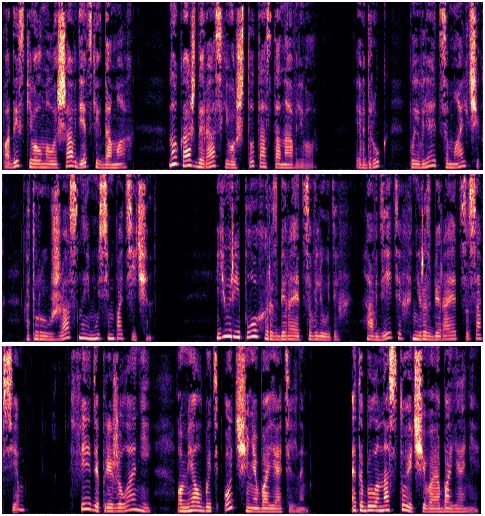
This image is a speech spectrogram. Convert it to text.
подыскивал малыша в детских домах, но каждый раз его что-то останавливало. И вдруг появляется мальчик, который ужасно ему симпатичен. Юрий плохо разбирается в людях, а в детях не разбирается совсем — Федя при желании умел быть очень обаятельным. Это было настойчивое обаяние,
